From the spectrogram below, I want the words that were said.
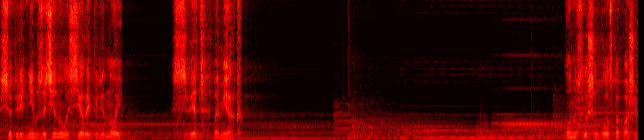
Все перед ним затянулось серой пеленой. Свет померк. Он услышал голос папаши.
